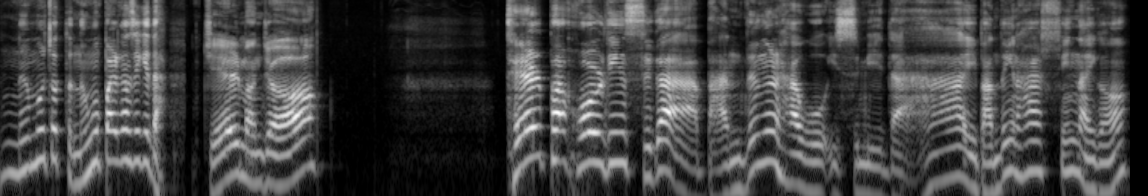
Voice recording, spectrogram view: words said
너무 좋다. 너무 빨간색이다. 제일 먼저 텔파 홀딩스가 반등을 하고 있습니다. 아, 이 반등을 할 수 있나, 이거?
